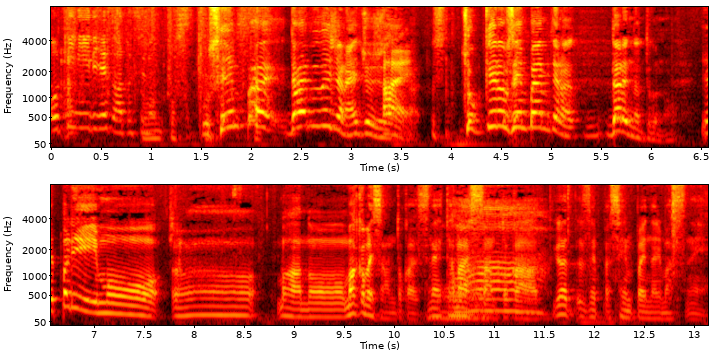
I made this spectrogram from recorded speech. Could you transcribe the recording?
お気に入りです、私の。先輩だいぶ上じゃない？長州さん、はい直系の先輩みたいな誰になってくるの？やっぱりもう、うーん、まああの、真壁さんとかですね、棚橋さんとかがやっぱ先輩になりますね。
